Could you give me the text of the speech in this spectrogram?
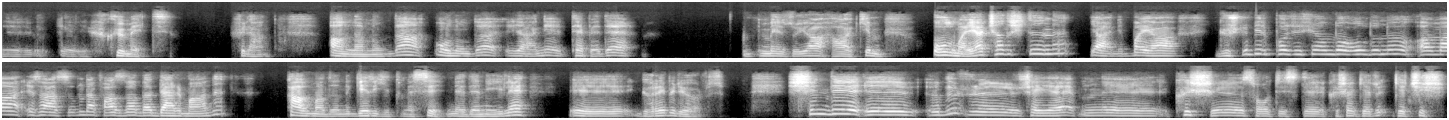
e, e, hükümet filan anlamında onun da yani tepede mevzuya hakim olmaya çalıştığını yani bayağı güçlü bir pozisyonda olduğunu ama esasında fazla da dermanı kalmadığını geri gitmesi nedeniyle e, görebiliyoruz. Şimdi e, öbür e, şeye e, kış e, solstisti, kışa geri- geçiş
